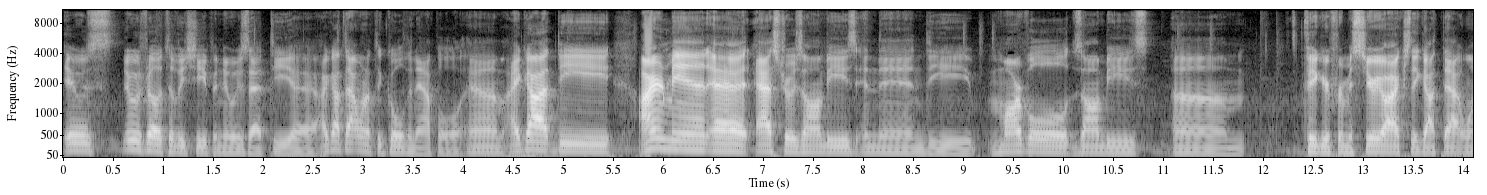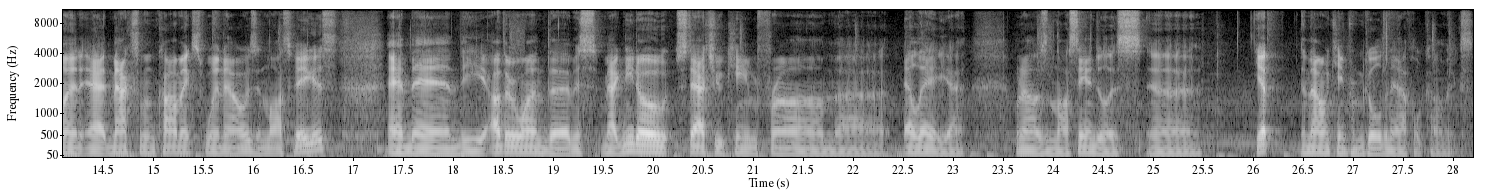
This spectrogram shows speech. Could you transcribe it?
it was it was relatively cheap, and it was at the. Uh, I got that one at the Golden Apple. Um, I got the Iron Man at Astro Zombies, and then the Marvel Zombies um, figure for Mysterio. I actually got that one at Maximum Comics when I was in Las Vegas. And then the other one, the Miss Magneto statue, came from uh, L.A. Yeah, when I was in Los Angeles. Uh, yep, and that one came from Golden Apple Comics.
